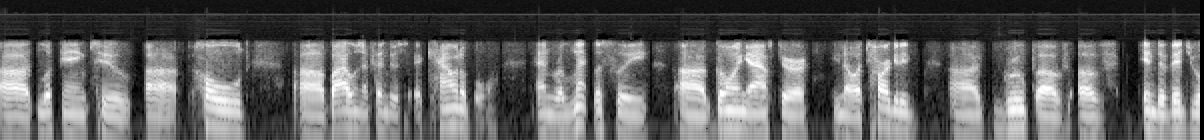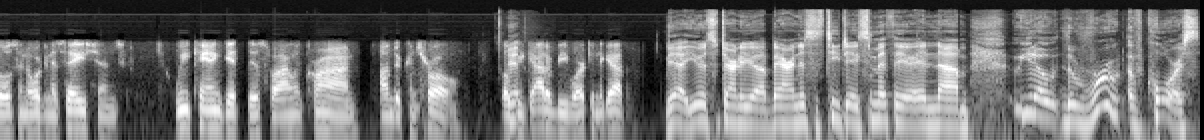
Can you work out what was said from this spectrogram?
uh, looking to uh, hold uh, violent offenders accountable and relentlessly uh, going after, you know, a targeted uh, group of, of individuals and organizations, we can get this violent crime under control. But Yeah. we got to be working together. Yeah, U.S. Attorney uh, Barron, this is T.J. Smith here. And, um, you know, the root, of course,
